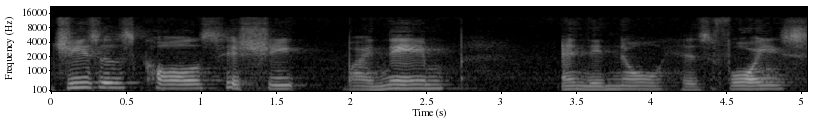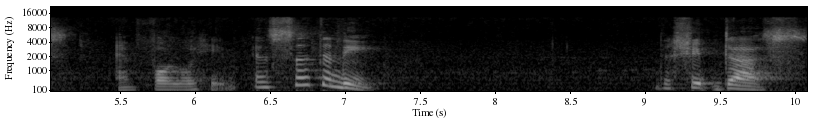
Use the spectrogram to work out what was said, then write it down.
Jesus calls his sheep by name and they know his voice and follow him. And certainly, the sheep does.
